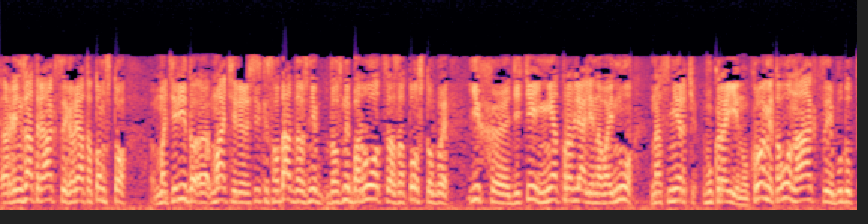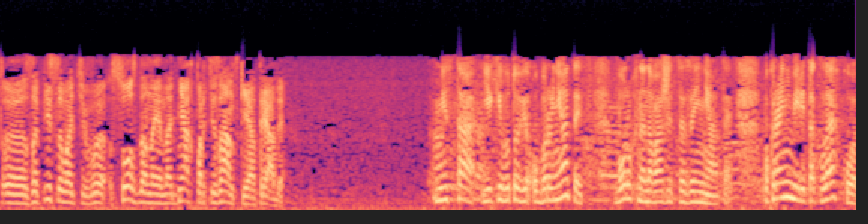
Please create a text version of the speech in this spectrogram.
Организаторы акции говорят о том, что матери, э, матери российских солдат должны, должны бороться за то, чтобы их э, детей не отправляли на войну, на смерть в Украину. Кроме того, на акции будут э, записывать в созданные на днях партизанские отряды. Міста, які готові оборонятись, ворог не наважиться зайняти. По крайній мірі, так легко,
